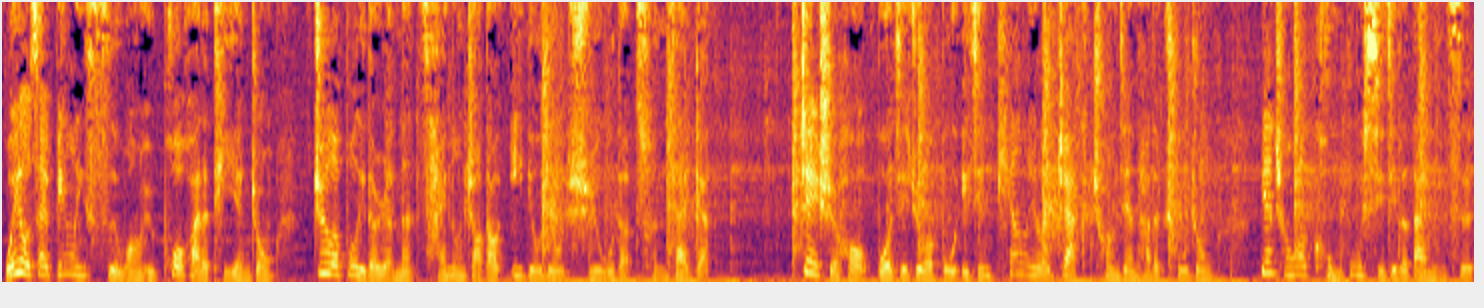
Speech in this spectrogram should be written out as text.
唯有在濒临死亡与破坏的体验中，俱乐部里的人们才能找到一丢丢虚无的存在感。这时候，搏击俱乐部已经偏离了 Jack 创建他的初衷，变成了恐怖袭击的代名词。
